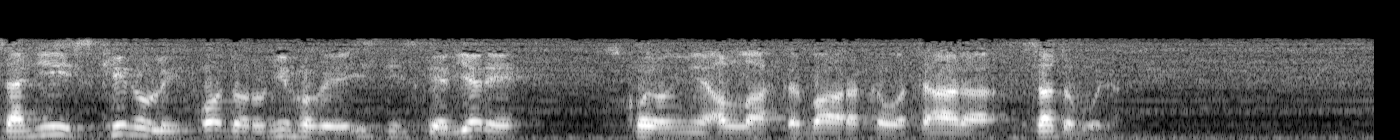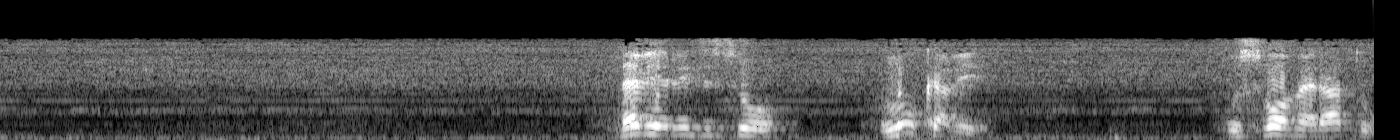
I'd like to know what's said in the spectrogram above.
sa njih skinuli odoru njihove istinske vjere s kojom je Allah tabaraka wa ta'ala zadovoljan. Nevjernici su lukavi u svome ratu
